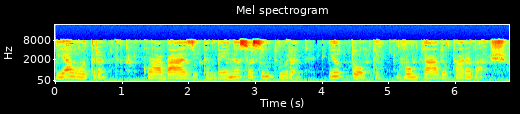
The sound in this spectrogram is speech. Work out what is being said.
E a outra, com a base também na sua cintura e o topo voltado para baixo.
